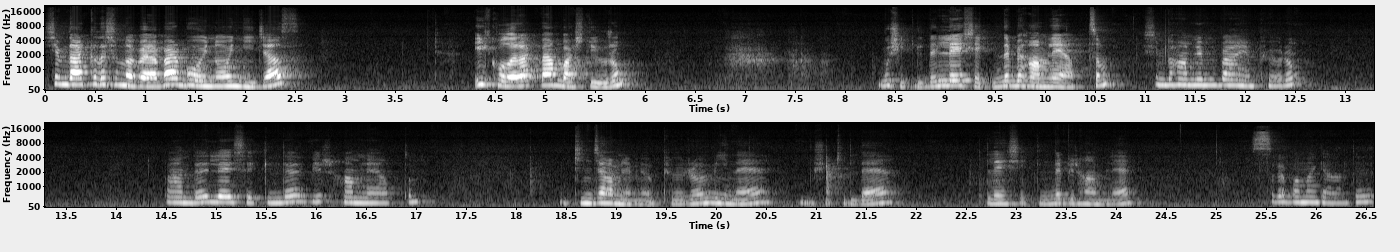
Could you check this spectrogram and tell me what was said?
Şimdi arkadaşımla beraber bu oyunu oynayacağız. İlk olarak ben başlıyorum. Bu şekilde L şeklinde bir hamle yaptım. Şimdi hamlemi ben yapıyorum. Ben de L şeklinde bir hamle yaptım. İkinci hamlemi yapıyorum. Yine bu şekilde L şeklinde bir hamle. Sıra bana geldi.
